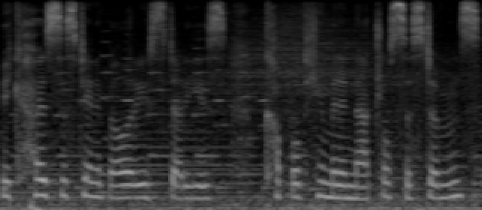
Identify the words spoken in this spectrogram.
because sustainability studies coupled human and natural systems,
